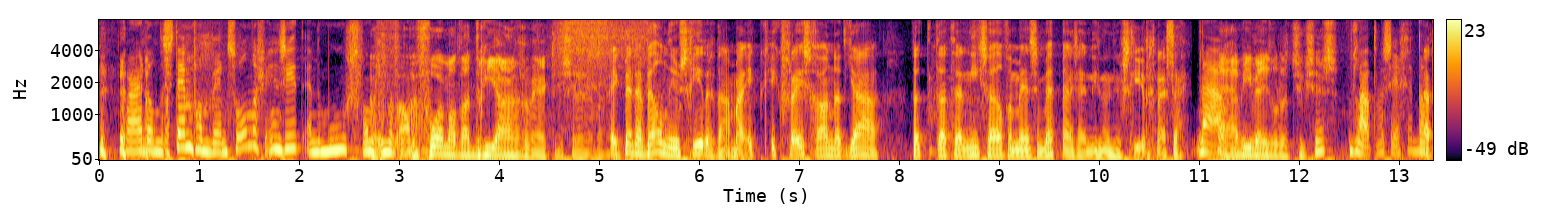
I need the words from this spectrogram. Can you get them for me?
waar dan de stem van Ben Sonders in zit en de moves van iemand Een anders. format waar drie jaar aan gewerkt is. eh, Ik ben er wel nieuwsgierig naar. Maar ik, ik vrees gewoon dat ja, Dat, dat er niet zo heel veel mensen met mij zijn die er nieuwsgierig naar zijn. Nou, Nou ja, wie weet wordt het succes. laten we zeggen Ja, dat,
